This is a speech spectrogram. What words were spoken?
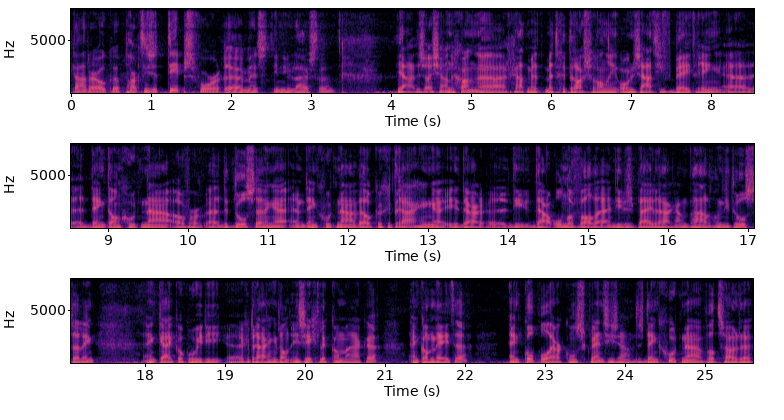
kader ook uh, praktische tips voor uh, mensen die nu luisteren? Ja, dus als je aan de gang uh, gaat met, met gedragsverandering, organisatieverbetering, uh, denk dan goed na over uh, de doelstellingen en denk goed na welke gedragingen je daar, die daaronder vallen en die dus bijdragen aan het behalen van die doelstelling. En kijk ook hoe je die gedragingen dan inzichtelijk kan maken en kan meten. En koppel er consequenties aan. Dus denk goed na wat zouden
